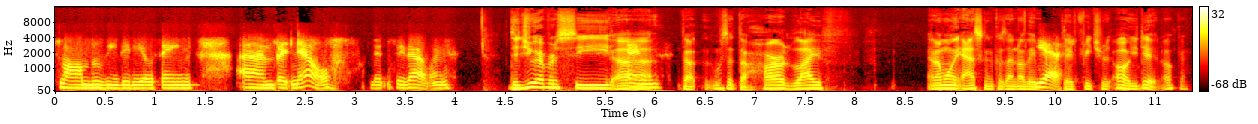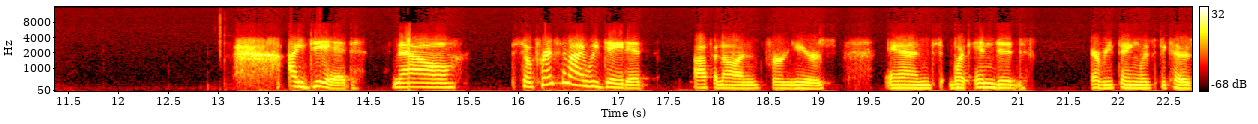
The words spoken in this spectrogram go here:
small movie video thing. Um, but no, I didn't see that one. Did you ever see uh And- the was it the Hard Life? And I'm only asking because I know they Yes. they featured. Oh, you did. Okay. I did. Now, so Prince and I, we dated off and on for years. And what ended everything was because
